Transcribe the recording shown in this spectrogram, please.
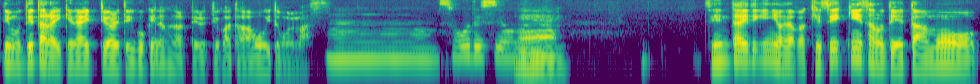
でも出たらいけないって言われて動けなくなってるっていう方は多いと思いますう。ーん、そうですようね。ん全体的には、だから血液検査のデータも、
